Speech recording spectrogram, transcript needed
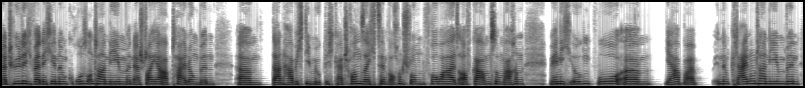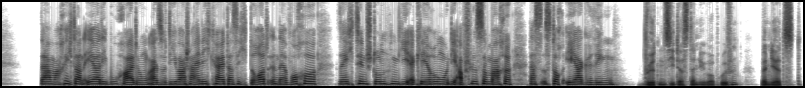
natürlich, wenn ich in einem Großunternehmen in der Steuerabteilung bin, ähm, dann habe ich die Möglichkeit, schon 16 Wochenstunden Vorbehaltsaufgaben zu machen. Wenn ich irgendwo ähm, ja bei in einem kleinen Unternehmen bin, da mache ich dann eher die Buchhaltung. Also die Wahrscheinlichkeit, dass ich dort in der Woche 16 Stunden die Erklärung und die Abschlüsse mache, das ist doch eher gering. Würden Sie das denn überprüfen, wenn jetzt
